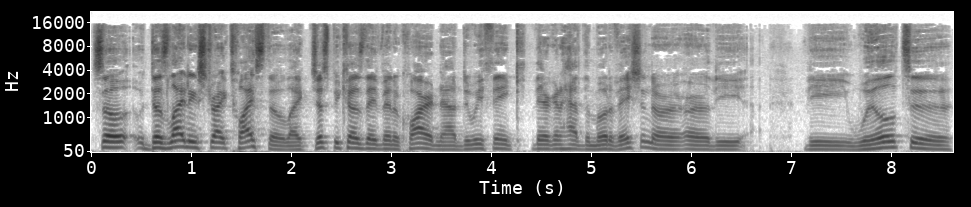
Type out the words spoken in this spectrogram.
So does lightning strike twice though? Like just because they've been acquired now, do we think they're going to have the motivation or, or the the will to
